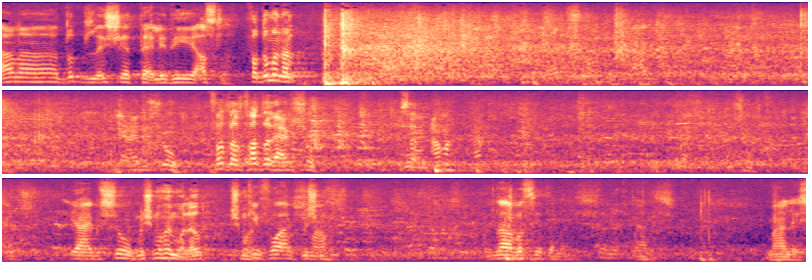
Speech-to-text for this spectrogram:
أنا ضد الأشياء التقليدية أصلا. فضمن هال... يا عم شو؟ تفضل تفضل يا عم شو؟ يا عم شو؟ مش مهم ولو مش مهم. كيف وقف مش؟ مهم. لا بسيطة معلش معلش معلش.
